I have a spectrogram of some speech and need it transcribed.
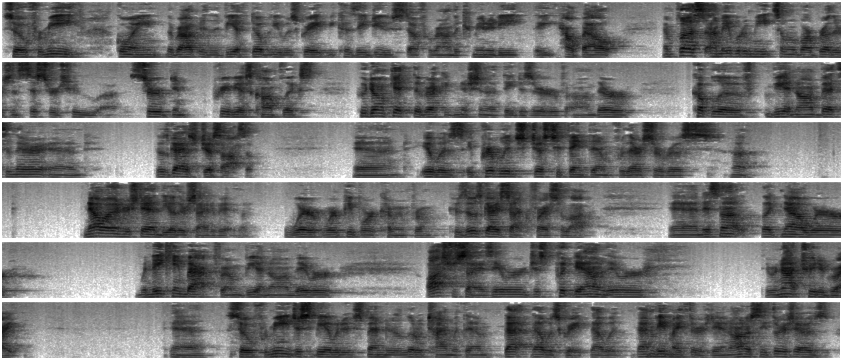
So for me, going the route of the VFW was great because they do stuff around the community. They help out, and plus, I'm able to meet some of our brothers and sisters who uh, served in previous conflicts who don't get the recognition that they deserve. Um, there are a couple of Vietnam vets in there, and those guys are just awesome. And it was a privilege just to thank them for their service. Uh, now I understand the other side of it, like where where people are coming from, because those guys sacrificed a lot. And it's not like now where when they came back from Vietnam, they were ostracized. They were just put down. They were they were not treated right. And so for me, just to be able to spend a little time with them, that that was great. That was that made my Thursday. And honestly, Thursday I was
